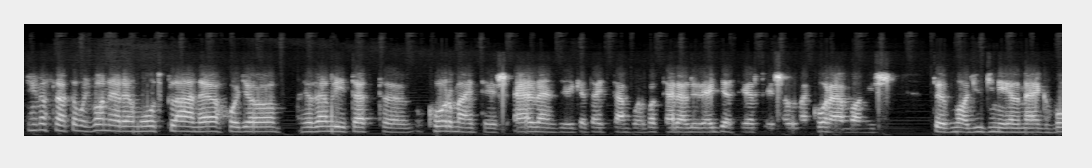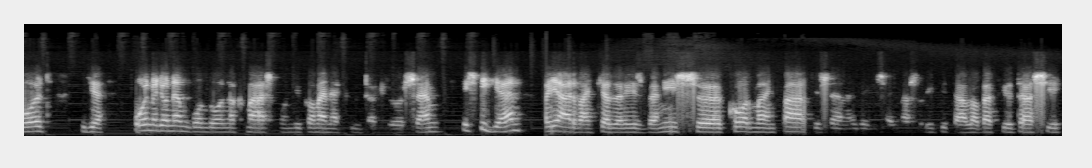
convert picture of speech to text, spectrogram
Én azt látom, hogy van erre mód, pláne, hogy, a, hogy az említett kormányt és ellenzéket egy táborba terelő egyetértés, az már korábban is több nagy ügynél meg volt. Ugye oly nagyon nem gondolnak más mondjuk a menekültekről sem. És igen, a járványkezelésben is kormány, párt és ellenzék is egymásra építál a betiltási,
